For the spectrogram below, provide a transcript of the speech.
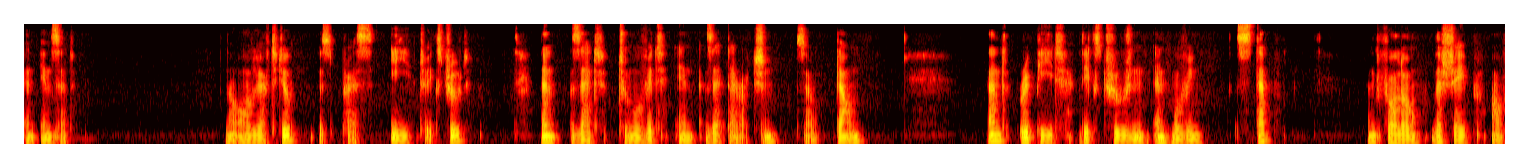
an inset. Now all you have to do is press E to extrude, then Z to move it in Z direction, so down, and repeat the extrusion and moving step and follow the shape of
